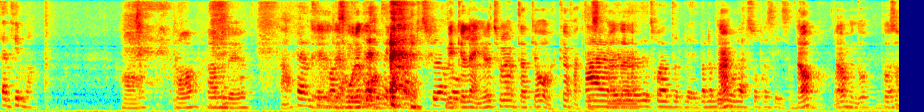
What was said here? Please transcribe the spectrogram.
en timme. Ja, ja, ja men det... En Det- timme. det borde gå. Mycket längre tror jag inte att jag orkar faktiskt. Nej, men, det, eh, det, tror jag inte det blir. Men det blir Nej. nog rätt så precis en ja, timme. ja, men då, då så.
